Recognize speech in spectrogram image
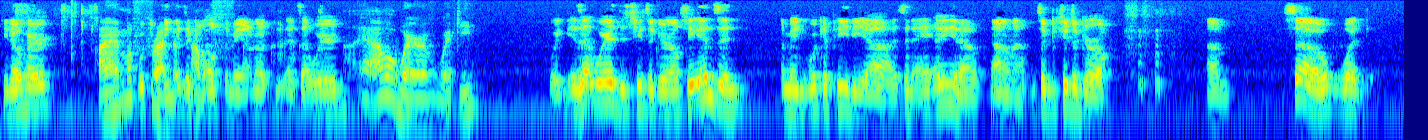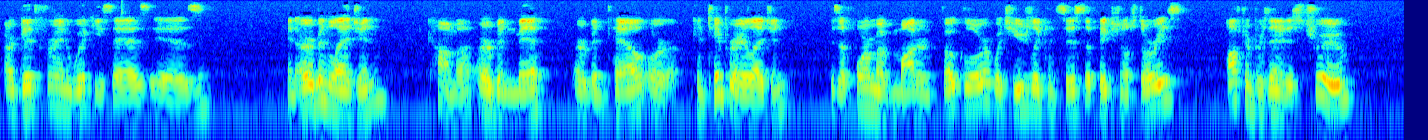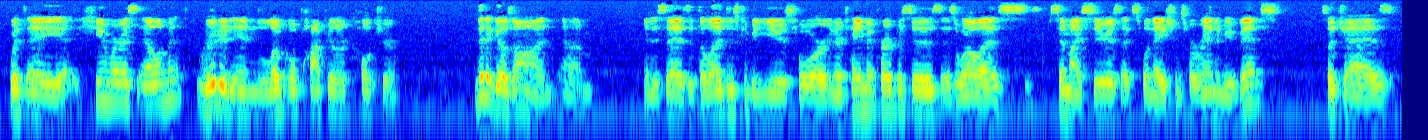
you know her. I am a Wiki friend. is a I'm, girl a, to me. I don't know if that's that weird. I'm aware of Wiki. Wik- Is that weird that she's a girl? She ends in, I mean, Wikipedia. It's an, A- you know, I don't know. So she's a girl. um, so what our good friend Wiki says is an urban legend, comma, urban myth, urban tale, or contemporary legend is a form of modern folklore which usually consists of fictional stories, often presented as true, with a humorous element rooted in local popular culture. Then it goes on, um, and it says that the legends can be used for entertainment purposes as well as semi-serious explanations for random events, such as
